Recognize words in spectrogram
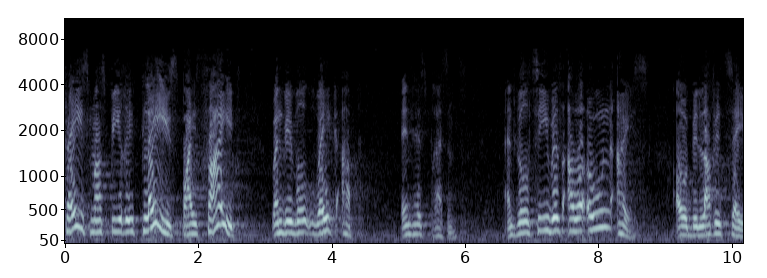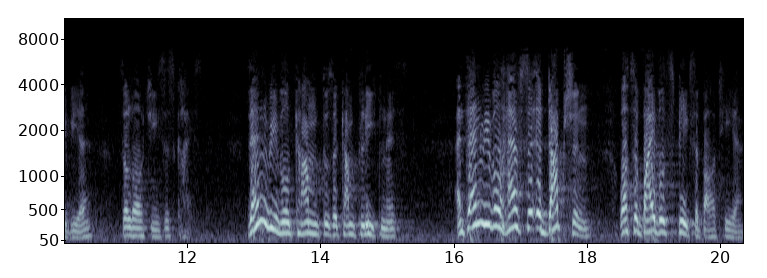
faith must be replaced by sight when we will wake up in His presence and will see with our own eyes our beloved Savior the Lord Jesus Christ. Then we will come to the completeness. And then we will have the adoption, what the Bible speaks about here.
